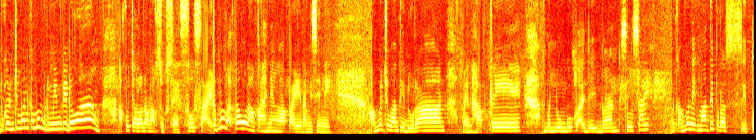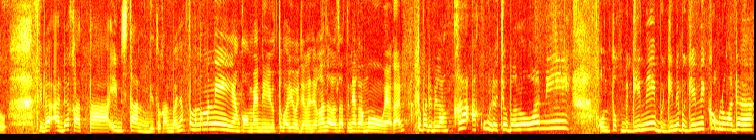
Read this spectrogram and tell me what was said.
bukan cuman kamu bermimpi doang. Aku calon orang sukses, selesai. Kamu nggak tahu langkahnya ngapain habis ini. Kamu cuma tiduran, main HP, menunggu keajaiban, selesai. Kamu nikmati proses itu. Tidak ada kata instan gitu kan. Banyak teman-teman nih yang komen di YouTube, ayo jangan-jangan salah satunya kamu ya kan. Itu pada bilang, "Kak, aku udah coba loan nih untuk begini, begini, begini. Kok belum ada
